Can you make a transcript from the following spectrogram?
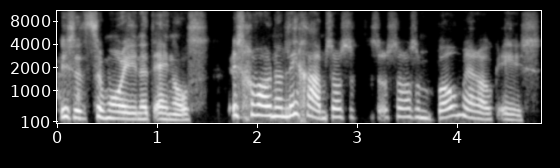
is het zo mooi in het Engels. Is gewoon een lichaam, zoals, zoals een boom er ook is.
